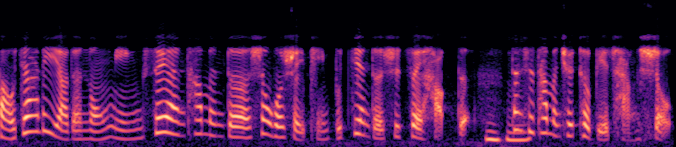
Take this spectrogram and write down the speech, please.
保加利亚的农民虽然他们的生活水平不见得是最好的，嗯，但是他们却特别长寿。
